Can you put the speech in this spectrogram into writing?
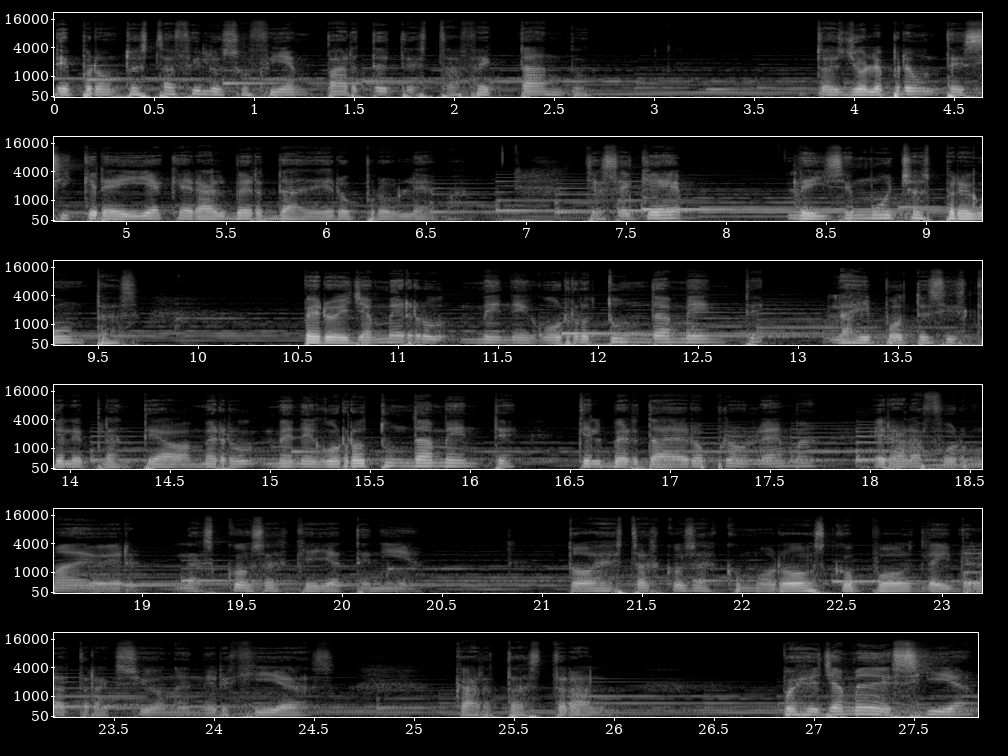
de pronto esta filosofía en parte te está afectando. Entonces yo le pregunté si creía que era el verdadero problema. Ya sé que le hice muchas preguntas, pero ella me, negó rotundamente las hipótesis que le planteaba, me, me negó rotundamente que el verdadero problema era la forma de ver las cosas que ella tenía. Todas estas cosas como horóscopos, ley de la atracción, energías, carta astral. Pues ella me decía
